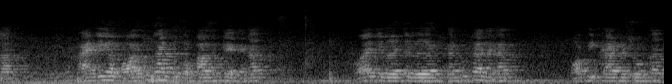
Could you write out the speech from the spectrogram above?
ครับท้ายนี้ก็ขอให้ทุกท่านประสบความสำเร็จนะครับ ขอให้เจริญเจริญกันทุกท่านนะครับ ขอปิดการประชุมครับ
